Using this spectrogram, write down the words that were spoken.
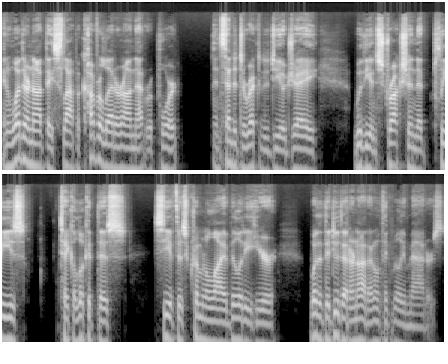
and whether or not they slap a cover letter on that report and send it directly to DOJ with the instruction that please take a look at this, see if there's criminal liability here. Whether they do that or not, I don't think really matters.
